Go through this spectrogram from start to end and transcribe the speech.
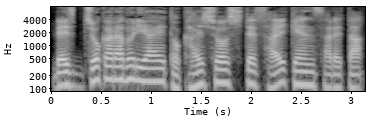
レッジョカラブリアへと改称して再建された。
